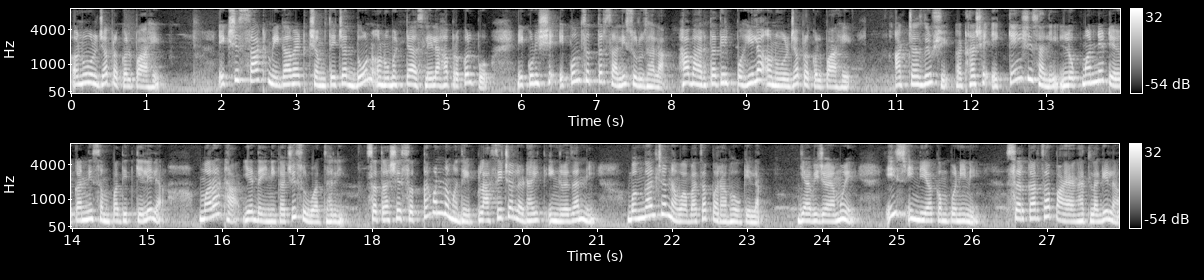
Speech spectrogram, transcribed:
अणुऊर्जा प्रकल्प आहे. एकशे साठ मेगावॅट क्षमतेच्या दोन अणुभट्ट्या असलेला हा प्रकल्प एकोणीसशे एकोणसत्तर साली सुरू झाला. हा भारतातील पहिला अणुऊर्जा प्रकल्प आहे. आजच्याच दिवशी अठराशे एक्क्याऐंशी साली लोकमान्य टिळकांनी संपादित केलेल्या मराठा या दैनिकाची सुरुवात झाली. सतराशे सत्तावन्नमध्ये प्लासीच्या लढाईत इंग्रजांनी बंगालच्या नवाबाचा पराभव केला. या विजयामुळे ईस्ट इंडिया कंपनीने सरकारचा पाया घातला गेला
